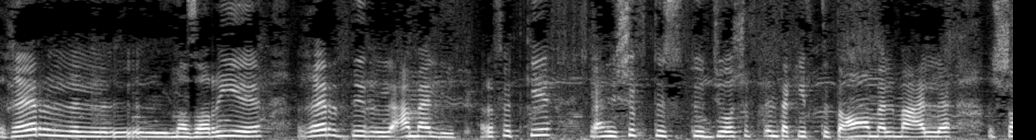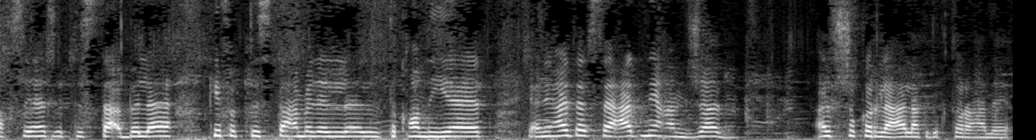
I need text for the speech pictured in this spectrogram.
غير ال- النظرية غير العملي عرفت كيف؟ يعني شفت استوديو شفت انت كيف تتعامل مع ال- الشخصيات اللي بتستقبلها كيف بتستعمل ال- التقنيات. يعني هذا ساعدني عن جد. ألف شكر لك دكتور علاء.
